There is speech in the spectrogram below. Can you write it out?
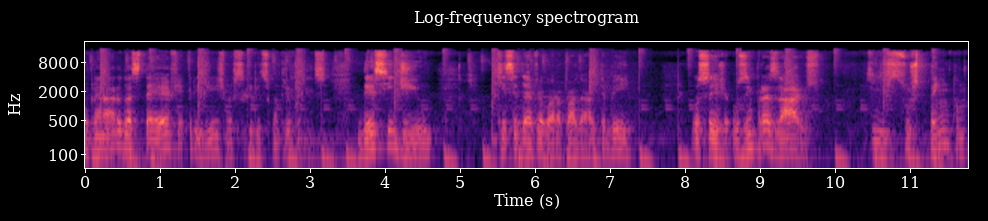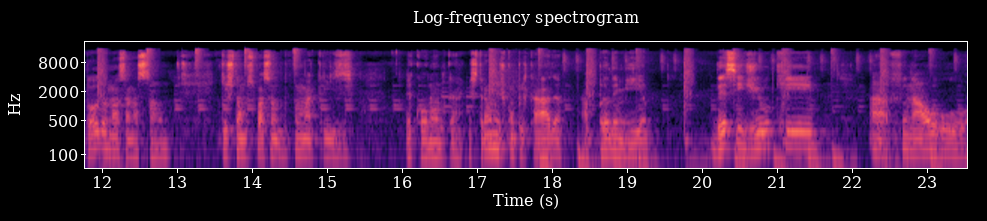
O plenário do STF, acredite, meus queridos contribuintes, decidiu que se deve agora pagar o ITBI. Ou seja, os empresários que sustentam toda a nossa nação, que estamos passando por uma crise econômica extremamente complicada, a pandemia, decidiu que, ah, afinal, o,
